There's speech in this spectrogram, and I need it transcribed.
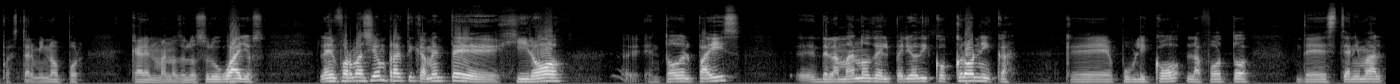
pues terminó por caer en manos de los uruguayos. La información prácticamente giró eh, en todo el país eh, de la mano del periódico Crónica que publicó la foto de este animal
